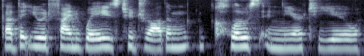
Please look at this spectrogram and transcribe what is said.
God, that you would find ways to draw them close and near to you.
